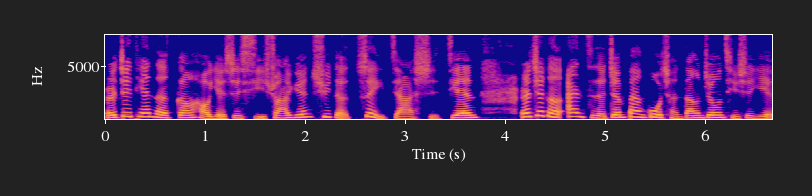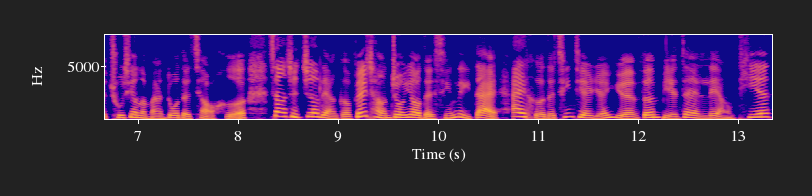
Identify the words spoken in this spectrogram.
而这天呢，刚好也是洗刷冤屈的最佳时间。而这个案子的侦办过程当中，其实也出现了蛮多的巧合，像是这两个非常重要的行李袋，爱河的清洁人员分别在两天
